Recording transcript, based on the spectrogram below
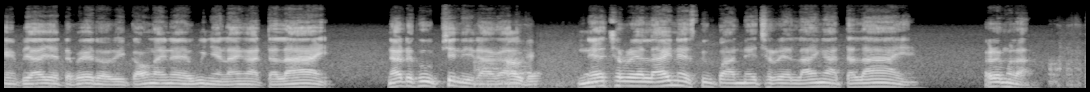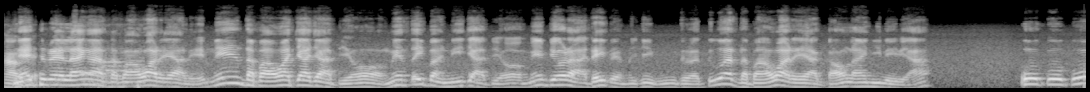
ခင်ဘုရားရဲ့တပည့်တော်တွေကောင်းလိုင်းနဲ့ဝိညာဉ်လိုင်းကတလိုင်းနောက်တစ်ခုဖြစ်နေတာကဟုတ်တယ် natural line နဲ့ supernatural line ကတလိုင်းဟုတ်တယ်မလားဟုတ်တယ် natural line ကသဘာဝတွေကလေမင်းသဘာဝကြကြပြောမင်းသိပ္ပံနီးကြပြောမင်းပြောတာအတိတ်ပဲမရှိဘူးဆိုတော့ तू ကသဘာဝတွေကခေါင်းလိုင်းကြီးလေဗျာ ကိုကိုကို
